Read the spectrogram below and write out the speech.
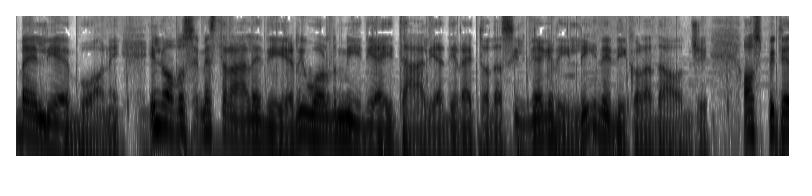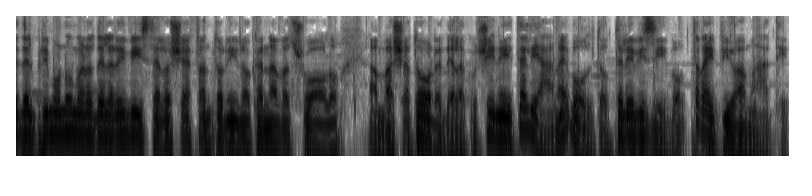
belli e buoni, il nuovo semestrale di Reward Media Italia diretto da Silvia Grilli in edicola da oggi. Ospite del primo numero della rivista è lo chef Antonino Cannavacciuolo, ambasciatore della cucina italiana e volto televisivo tra i più amati.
